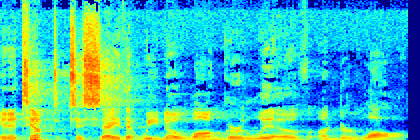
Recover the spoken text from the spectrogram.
and attempt to say that we no longer live under law,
